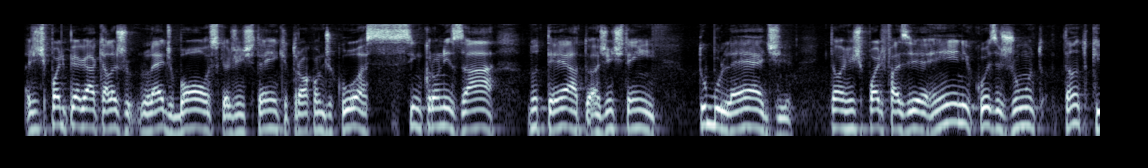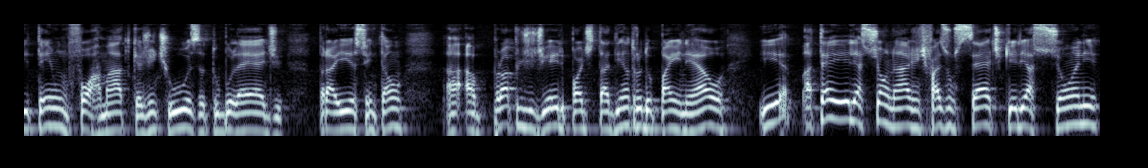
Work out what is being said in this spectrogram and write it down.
A gente pode pegar aquelas LED balls que a gente tem, que trocam de cor, sincronizar no teto. A gente tem tubo LED. Então a gente pode fazer N coisas junto, tanto que tem um formato que a gente usa, tubo LED, para isso. Então o próprio DJ ele pode estar dentro do painel e até ele acionar, a gente faz um set que ele acione,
